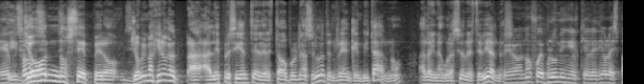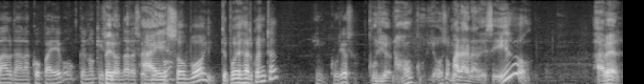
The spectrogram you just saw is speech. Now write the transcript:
Eh, yo no sé, pero yo me imagino que al, a- al expresidente del Estado Plurinacional lo tendrían que invitar, ¿no? A la inauguración de este viernes. Pero no fue Blooming el que le dio la espalda a la Copa Evo, que no quiso Pero mandar a su a equipo. eso voy. ¿Te puedes dar cuenta? Curioso. Curioso, no, curioso, malagradecido. A ver,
